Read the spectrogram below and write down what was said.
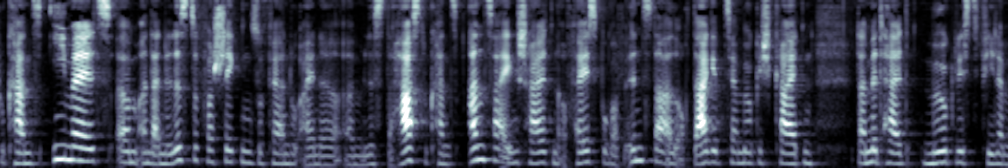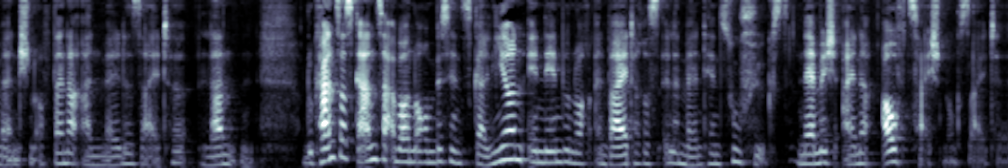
Du kannst E-Mails ähm, an deine Liste verschicken, sofern du eine ähm, Liste hast. Du kannst Anzeigen schalten auf Facebook, auf Insta. Also auch da gibt es ja Möglichkeiten, damit halt möglichst viele Menschen auf deiner Anmeldeseite landen. Du kannst das Ganze aber noch ein bisschen skalieren, indem du noch ein weiteres Element hinzufügst, nämlich eine Aufzeichnungsseite.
